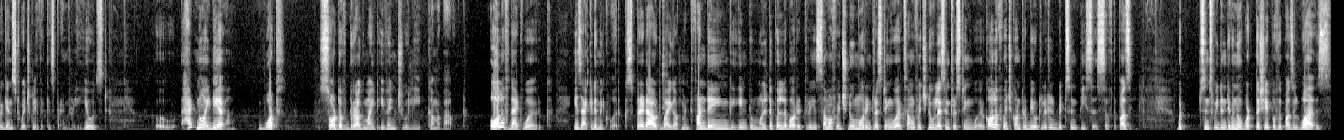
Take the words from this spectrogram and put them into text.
against which Glivec is primarily used, uh, had no idea what sort of drug might eventually come about. All of that work is academic work spread out by government funding into multiple laboratories, some of which do more interesting work, some of which do less interesting work, all of which contribute little bits and pieces of the puzzle. But since we didn't even know what the shape of the puzzle was,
